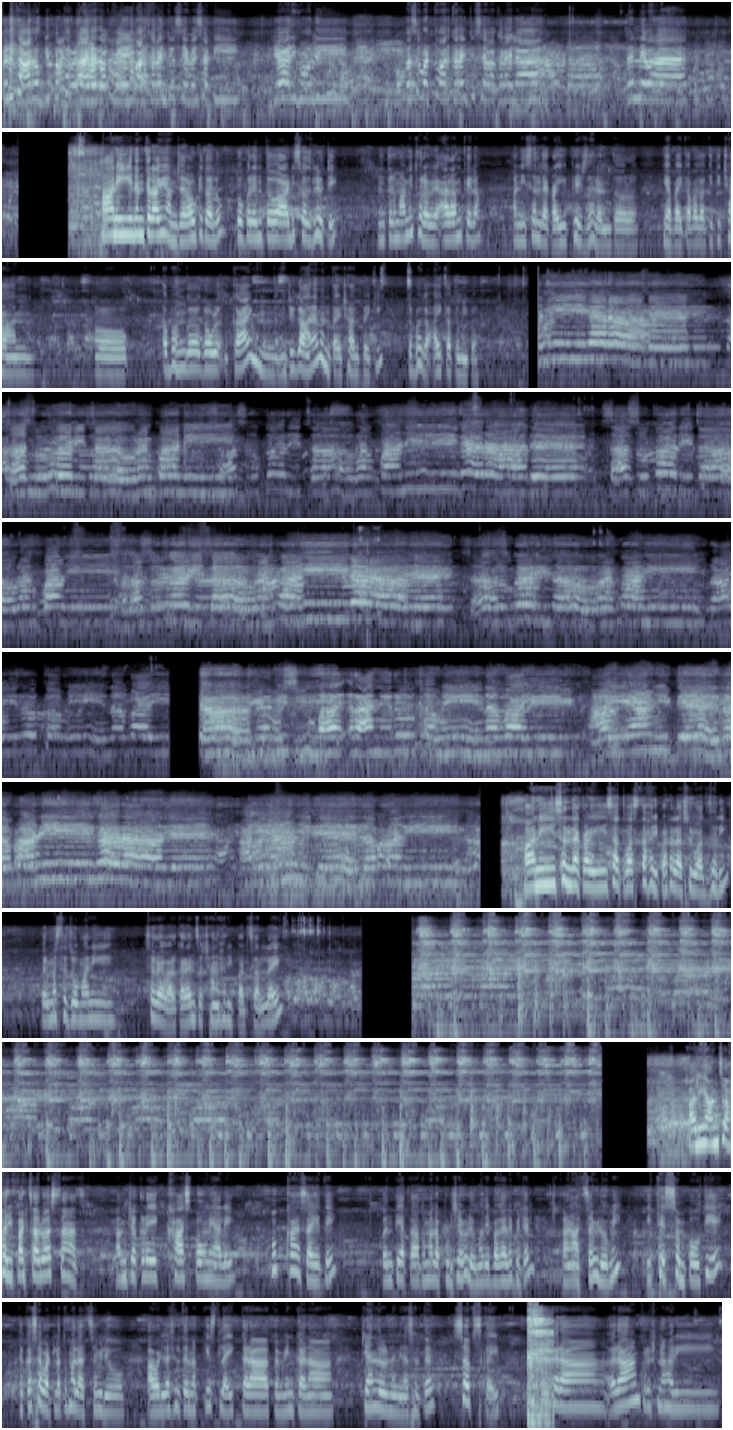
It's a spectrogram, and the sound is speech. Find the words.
तर इथं आरोग्य पथक कार्यरत आहे. वारकऱ्यांच्या सेवेसाठी. जय हरी मौली कसं वाटतं वारकऱ्यांची सेवा करायला? धन्यवाद. आणि नंतर आम्ही आमच्या रावटीत आलो. तोपर्यंत अडीच वाजले होते. नंतर मग आम्ही थोडा वेळ आराम केला आणि संध्याकाळी फ्रेश झाल्यानंतर ह्या बायका बघा किती छान अभंग गवळ काय म्हण म्हणजे गाणं म्हणताय छानपैकी. तर बघा ऐका तुम्ही पण. राणी रुखमी नबाई आई आणि तेल पाणी घराले आई आणि तेल पाणी आणि संध्याकाळी सात वाजता हरिपाठाला सुरुवात झाली. तर मस्त जोमाने सगळ्या वारकऱ्यांचा छान हरिपाठ चालला आहे आणि आमचा हरिपाठ चालू असतानाच आमच्याकडे एक खास पाहुणे आले. खूप खास आहे ते. पण ते आता तुम्हाला पुढच्या व्हिडिओमध्ये बघायला भेटेल. कारण आजचा व्हिडिओ मी इथेच संपवते आहे तर कसा वाटला तुम्हाला आजचा व्हिडिओ? आवडला असेल तर नक्कीच लाईक करा कमेंट करा. चॅनल नवीन असेल तर सबस्क्राईब करा. रामकृष्ण हरी.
